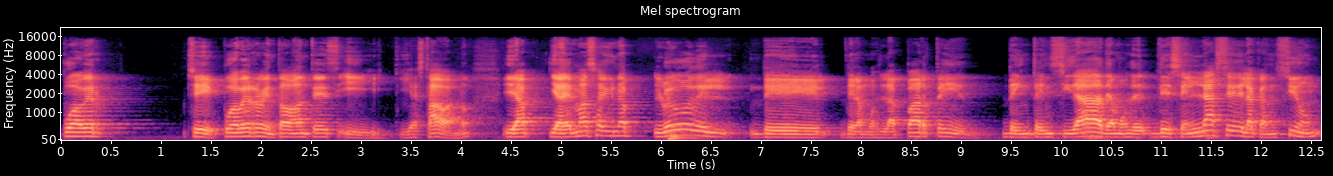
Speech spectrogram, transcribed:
pudo haber, sí, haber reventado antes y, y ya estaba, ¿no? Y, a- y además hay una, luego del, de, digamos, la parte de intensidad, digamos, de desenlace de la canción,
